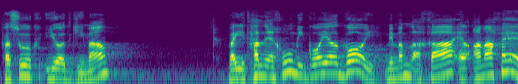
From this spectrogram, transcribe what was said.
Pasuk Yod Gimal. ויתהלכו מגוי אל גוי, מממלכה אל עם אחר.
